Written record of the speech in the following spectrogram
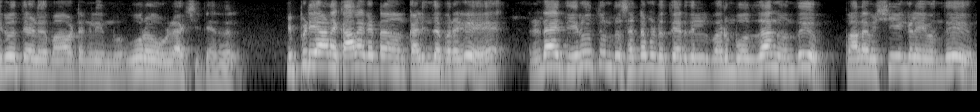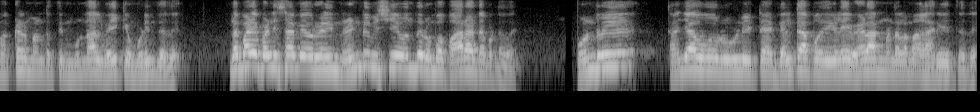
இருபத்தேழு மாவட்டங்களின் ஊரக உள்ளாட்சி தேர்தல். இப்படியான காலகட்டம் கழிந்த பிறகு ரெண்டாயிரத்தி இருபத்தொன்று சட்டமன்ற தேர்தல் வரும்போது தான் வந்து பல விஷயங்களை வந்து மக்கள் மன்றத்தின் முன்னால் வைக்க முடிந்தது. எடப்பாடி பழனிசாமி அவர்களின் ரெண்டு விஷயம் வந்து ரொம்ப பாராட்டப்பட்டது. ஒன்று தஞ்சாவூர் உள்ளிட்ட டெல்டா பகுதிகளை வேளாண் மண்டலமாக அறிவித்தது.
